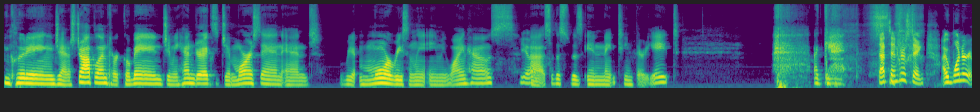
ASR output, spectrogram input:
including Janis Joplin, Kurt Cobain, Jimi Hendrix, Jim Morrison, and re- more recently, Amy Winehouse. Yeah. Uh, so this was in 1938. Again, That's interesting. I wonder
